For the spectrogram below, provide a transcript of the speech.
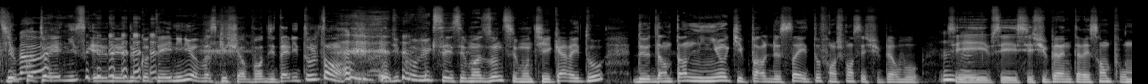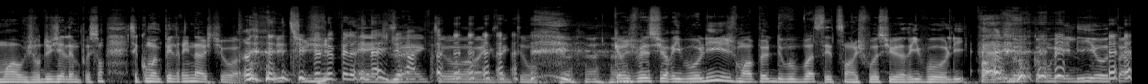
tu de, côtoyer Nice- de, de côtoyer Nino parce que je suis à Port d'Italie tout le temps. Et du coup, vu que c'est ma zone, c'est mon tiers et tout, de- d'entendre Nino qui parle de ça et tout, franchement, c'est super beau. Mhm. C'est- super intéressant pour moi. Aujourd'hui, j'ai l'impression, c'est comme un pèlerinage, tu vois. Tu fais le pèlerinage du rap. Exactement, exactement. Quand je vais sur Rivoli, je me rappelle de Booba 700, je suis sur Rivoli, Parano, Ota.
